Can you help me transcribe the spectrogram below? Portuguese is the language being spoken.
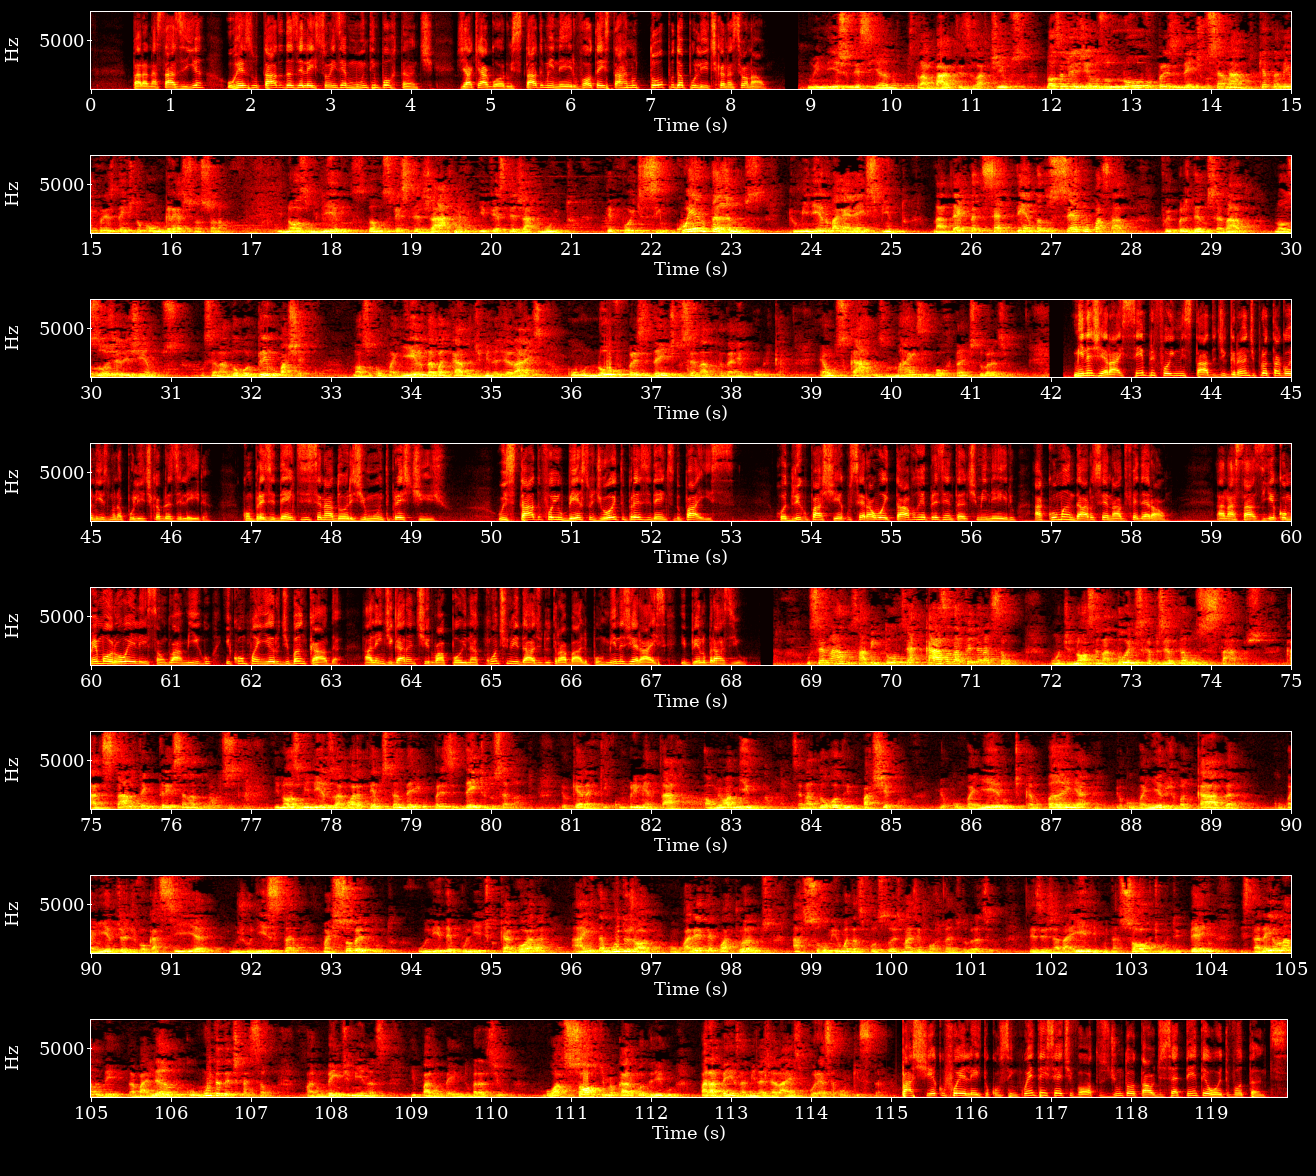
Para Anastasia, o resultado das eleições é muito importante já que agora o Estado mineiro volta a estar no topo da política nacional. No início desse ano de trabalhos legislativos, nós elegemos o novo presidente do Senado, que é também o presidente do Congresso Nacional. E nós, mineiros, vamos festejar e festejar muito. Depois de 50 anos que o mineiro Magalhães Pinto, na década de 70 do século passado, foi presidente do Senado, nós hoje elegemos o senador Rodrigo Pacheco nosso companheiro da bancada de Minas Gerais, como novo presidente do Senado da República. É um dos cargos mais importantes do Brasil. Minas Gerais sempre foi um estado de grande protagonismo na política brasileira, com presidentes e senadores de muito prestígio. O estado foi o berço de oito presidentes do país. Rodrigo Pacheco será o oitavo representante mineiro a comandar o Senado Federal. Anastasia comemorou a eleição do amigo e companheiro de bancada, além de garantir o apoio na continuidade do trabalho por Minas Gerais e pelo Brasil. O Senado, sabem todos, é a casa da federação, onde nós, senadores, representamos os estados. Cada estado tem três senadores. E nós, mineiros, agora temos também o presidente do Senado. Eu quero aqui cumprimentar ao meu amigo, senador Rodrigo Pacheco, meu companheiro de campanha, meu companheiro de bancada, companheiro de advocacia, um jurista, mas, sobretudo, o líder político que agora, ainda muito jovem, com 44 anos, assume uma das posições mais importantes do Brasil. Desejar a ele muita sorte, muito empenho, estarei ao lado dele, trabalhando com muita dedicação para o bem de Minas e para o bem do Brasil. Boa sorte, meu caro Rodrigo. Parabéns a Minas Gerais por essa conquista. Pacheco foi eleito com 57 votos de um total de 78 votantes.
